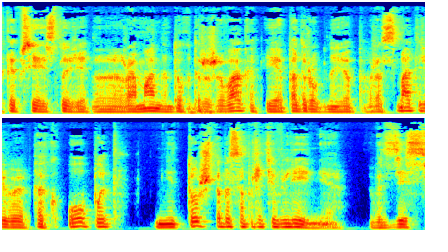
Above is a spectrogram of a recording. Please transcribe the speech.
как вся история э, романа доктора Живаго. Я подробно ее рассматриваю как опыт не то чтобы сопротивления. Вот здесь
